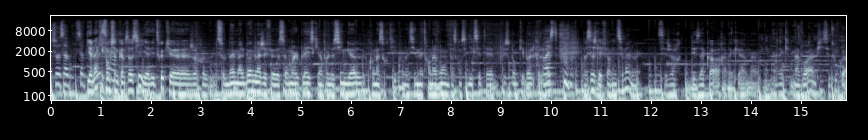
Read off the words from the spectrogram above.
ça, ça Il y en a qui aussi, fonctionnent hein. comme ça aussi. Il y a des trucs, euh, genre sur le même album, là j'ai fait Somewhere Place qui est un peu le single qu'on a sorti, qu'on a essayé de mettre en avant parce qu'on s'est dit que c'était plus bankable que le Ouais. reste. Bah, ça je l'ai fait en une semaine, ouais. C'est genre des accords avec, euh, ma, avec ma voix et puis c'est tout quoi.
